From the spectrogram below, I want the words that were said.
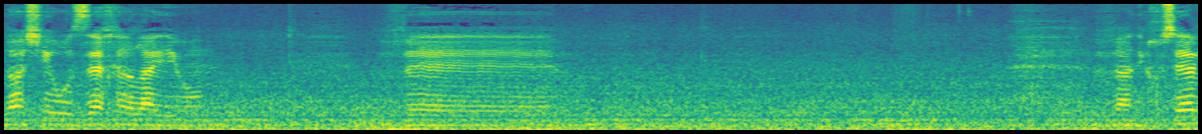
לא השאירו זכר לאיום, ו... ואני חושב,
